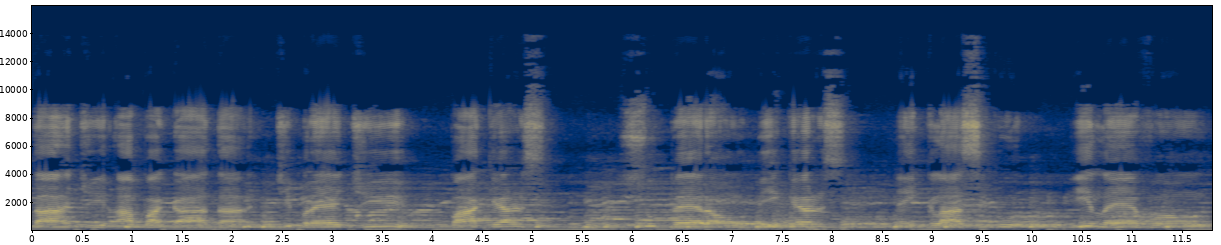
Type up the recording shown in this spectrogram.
tarde apagada de Brad Packers superam Pickers em clássico e levam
